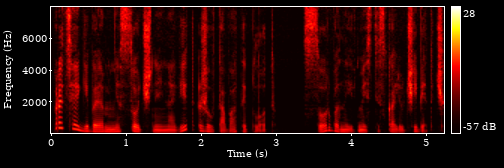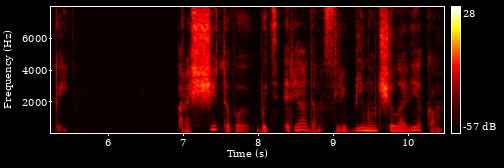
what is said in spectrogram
протягивая мне сочный на вид желтоватый плод, сорванный вместе с колючей веточкой. Рассчитываю быть рядом с любимым человеком,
